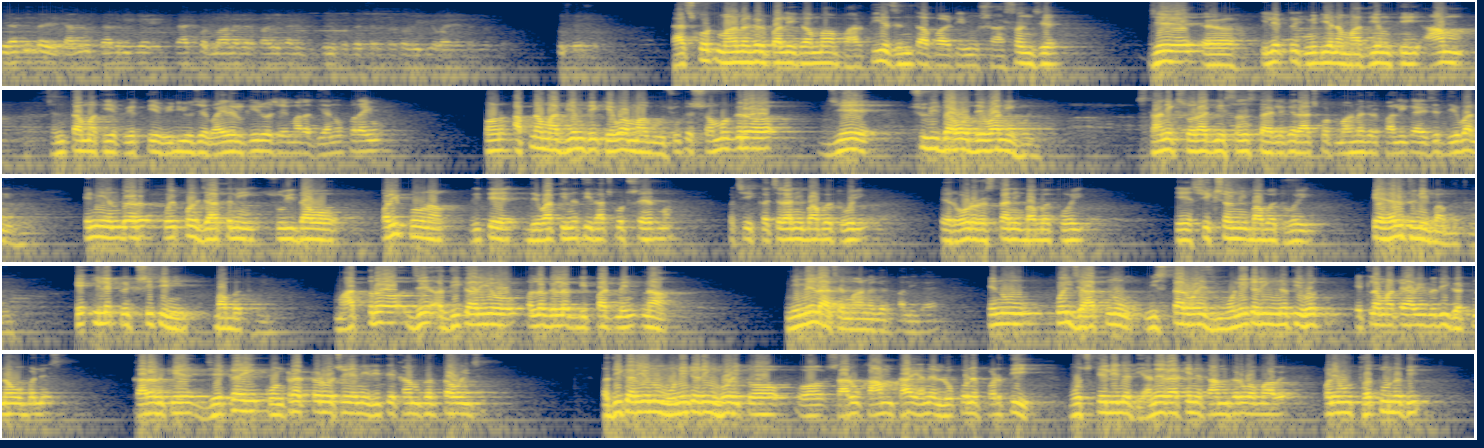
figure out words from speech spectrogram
વિરાજીભાઈ જાગૃત નાગરિકે રાજકોટ મહાનગરપાલિકાની ચૂંટણી પ્રદર્શન કરતો વીડિયો વાયરલ કર્યો છે. રાજકોટ મહાનગરપાલિકામાં ભારતીય જનતા પાર્ટીનું શાસન છે, જે ઇલેક્ટ્રિક મીડિયાના માધ્યમથી આમ જનતામાંથી એક વ્યક્તિએ વીડિયો જે વાયરલ કર્યો છે એ મારા ધ્યાન ઉપર આવ્યું. પણ આપના માધ્યમથી કહેવા માગું છું કે સમગ્ર જે સુવિધાઓ દેવાની હોય, સ્થાનિક સ્વરાજની સંસ્થા એટલે કે રાજકોટ મહાનગરપાલિકાએ જે દેવાની હોય એની અંદર કોઈ પણ જાતની સુવિધાઓ પરિપૂર્ણ રીતે દેવાતી નથી રાજકોટ શહેરમાં. પછી કચરાની બાબત હોય, એ રોડ રસ્તાની બાબત હોય, એ શિક્ષણની બાબત હોય, કે હેલ્થની બાબત હોય, કે ઇલેક્ટ્રિકસિટીની બાબત હોય. માત્ર જે અધિકારીઓ અલગ અલગ ડિપાર્ટમેન્ટના નિમેલા છે મહાનગરપાલિકાએ, એનું કોઈ જાતનું વિસ્તાર વાઇઝ મોનિટરિંગ નથી હોતું. એટલા માટે આવી બધી ઘટનાઓ બને છે. કારણ કે જે કંઈ કોન્ટ્રાક્ટરો છે એની રીતે કામ કરતા હોય છે. અધિકારીઓનું મોનિટરિંગ હોય તો સારું કામ થાય અને લોકોને પડતી મુશ્કેલીને ધ્યાને રાખીને કામ કરવામાં આવે. પણ એવું થતું નથી.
